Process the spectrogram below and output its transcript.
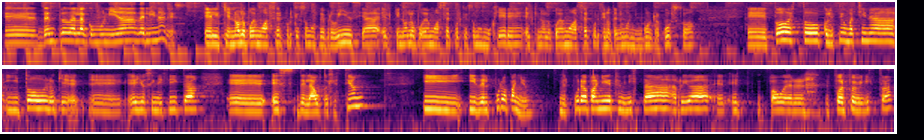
eh, dentro de la comunidad de Linares. El que no lo podemos hacer porque somos de provincia, el que no lo podemos hacer porque somos mujeres, el que no lo podemos hacer porque no tenemos ningún recurso. Eh, todo esto, colectivo Machina y todo lo que eh, ello significa es de la autogestión, y, del puro apaño, del puro apaño feminista arriba, el, power, el poder feminista.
